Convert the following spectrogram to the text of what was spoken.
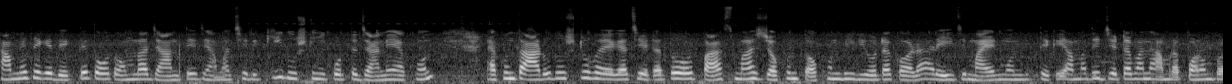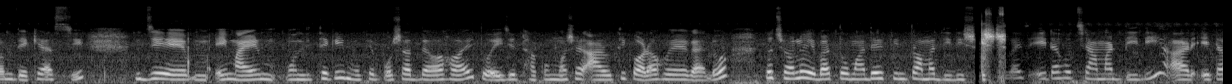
সামনে থেকে দেখতে তো তোমরা জানতে যে আমার ছেলে কি দুষ্টুমি করতে জানে এখন। এখন। এখন তো আরও দুষ্টু হয়ে গেছে, এটা তো ওর পাঁচ মাস যখন তখন ভিডিওটা করা। আর এই যে মায়ের মন্দির থেকে আমাদের যেটা মানে আমরা পরম্পরম পরম দেখে আসছি যে এই মায়ের মন্দির থেকেই মুখে প্রসাদ দেওয়া হয়। তো এই যে ঠাকুর মশাই আরতি করা হয়ে গেল। তো চলো এবার তোমাদের কিন্তু আমার দিদির গাইজ এটা হচ্ছে আমার দিদি আর এটা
